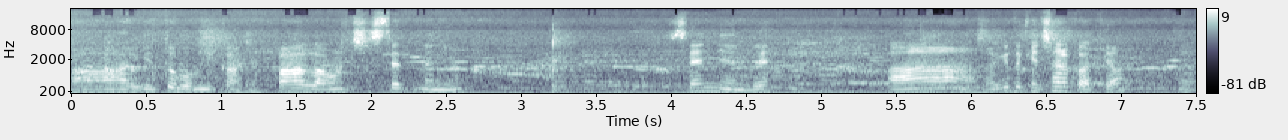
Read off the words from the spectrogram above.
아 여기 또 뭡니까? 바 라운치 셋 메뉴. 셋 메뉴인데. 아 여기도 괜찮을 것 같아요. 네,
